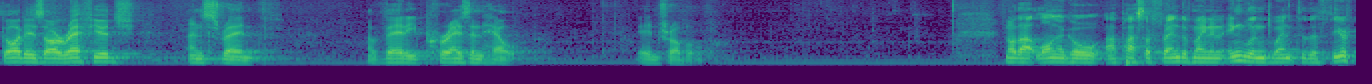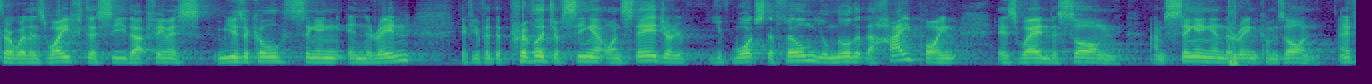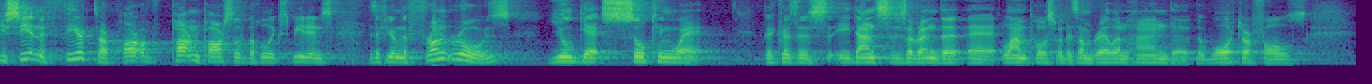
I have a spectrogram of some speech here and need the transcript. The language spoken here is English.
God is our refuge and strength, a very present help in trouble. Not that long ago, a pastor friend of mine in England went to the theatre with his wife to see that famous musical, Singing in the Rain. If you've had the privilege of seeing it on stage or you've watched the film, you'll know that the high point is when the song I'm Singing and the Rain comes on. And if you see it in the theatre, part, part and parcel of the whole experience is if you're in the front rows, you'll get soaking wet because as he dances around the uh, lamppost with his umbrella in hand, the, the water falls.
